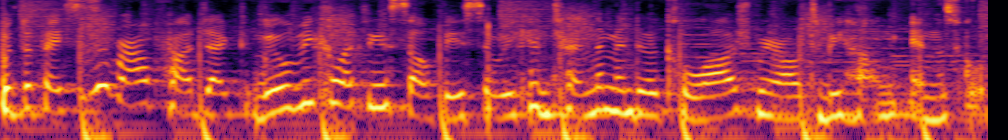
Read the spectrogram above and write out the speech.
With the Faces of Rowe project, we will be collecting selfies so we can turn them into a collage mural to be hung in the school.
